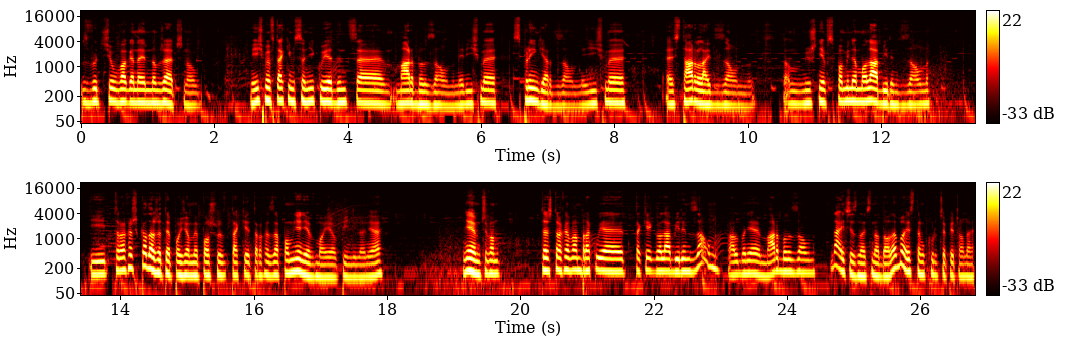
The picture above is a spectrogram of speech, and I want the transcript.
zwróćcie uwagę na jedną rzecz, no. Mieliśmy w takim Sonicu jedynce Marble Zone, mieliśmy Springyard Zone, mieliśmy e, Starlight Zone, tam już nie wspominam o Labyrinth Zone. I trochę szkoda, że te poziomy poszły w takie trochę zapomnienie w mojej opinii, no nie? Nie wiem, czy wam też trochę wam brakuje takiego Labyrinth Zone? Albo nie wiem, Marble Zone? Dajcie znać na dole, bo jestem kurczę pieczone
